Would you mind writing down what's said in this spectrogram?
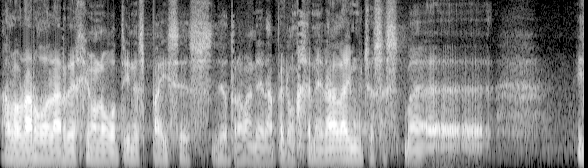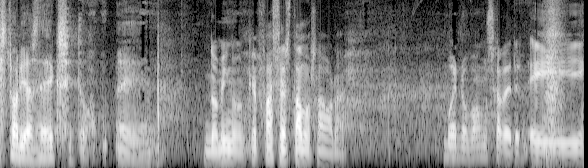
a lo largo de la región, luego tienes países de otra manera, pero en general hay muchas eh, historias de éxito. Eh. Domingo, ¿en qué fase estamos ahora? Bueno, vamos a ver. Eh,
